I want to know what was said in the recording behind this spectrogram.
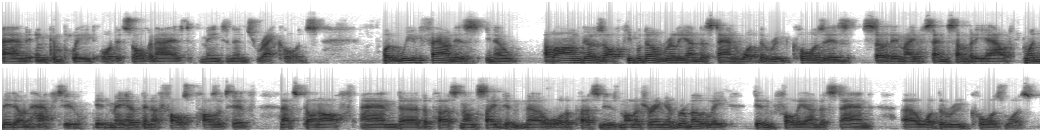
and incomplete or disorganized maintenance records. What we've found is, you know, alarm goes off, people don't really understand what the root cause is, so they might send somebody out when they don't have to. It may have been a false positive that's gone off, and uh, the person on site didn't know, or the person who's monitoring it remotely didn't fully understand uh, what the root cause was.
